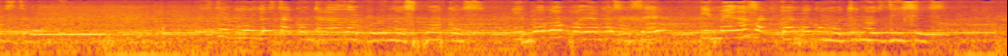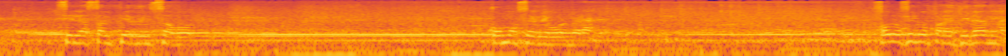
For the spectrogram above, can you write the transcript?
Este mundo está controlado por unos pocos y poco podemos hacer y menos actuando como tú nos dices. Si la sal pierde el sabor, ¿cómo se devolverá? Solo sirve para tirarla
